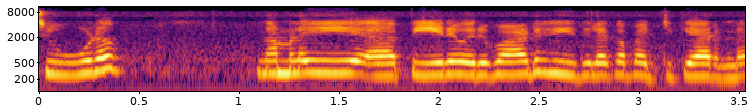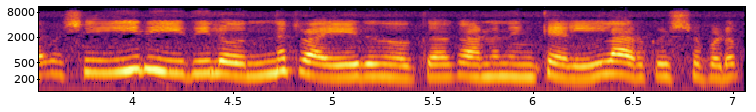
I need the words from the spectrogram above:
ചൂട് നമ്മൾ ഈ പീര ഒരുപാട് രീതിയിലൊക്കെ പറ്റിക്കാറുണ്ട്. പക്ഷേ ഈ രീതിയിൽ ഒന്ന് ട്രൈ ചെയ്ത് നോക്കുക. കാരണം നിങ്ങൾക്ക് എല്ലാവർക്കും ഇഷ്ടപ്പെടും.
